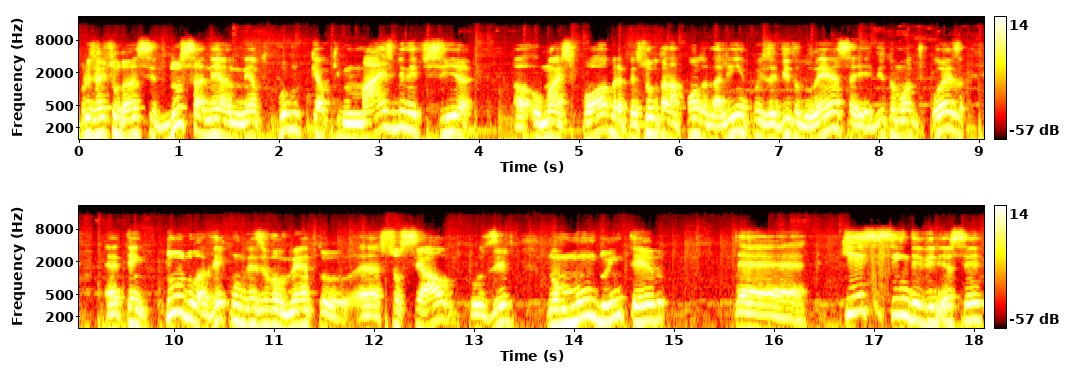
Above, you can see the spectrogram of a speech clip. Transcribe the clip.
principalmente o lance do saneamento público, que é o que mais beneficia uh, o mais pobre, a pessoa que está na ponta da linha, pois evita doença, evita um monte de coisa, é, tem tudo a ver com desenvolvimento é, social, inclusive, no mundo inteiro, é, que esse sim deveria ser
